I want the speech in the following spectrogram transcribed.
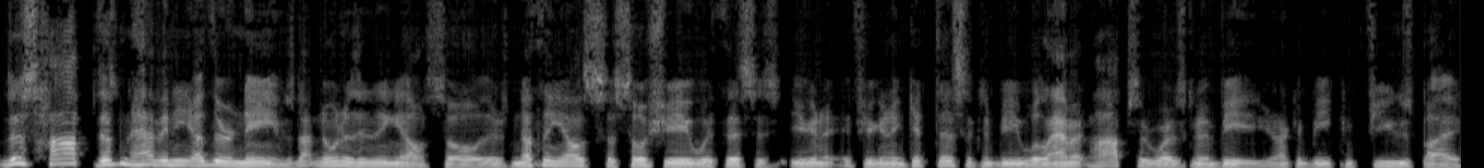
this hop doesn't have any other names, not known as anything else. So, there's nothing else associated with this. Is you're gonna if you're gonna get this, it's gonna be Willamette hops, or what it's gonna be. You're not gonna be confused by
